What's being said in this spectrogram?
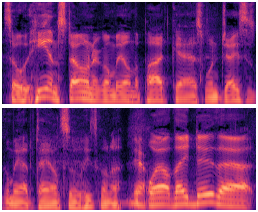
So he and Stone are going to be on the podcast when Jason's going to be out of town, so he's going to. Yeah. Well, they do that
